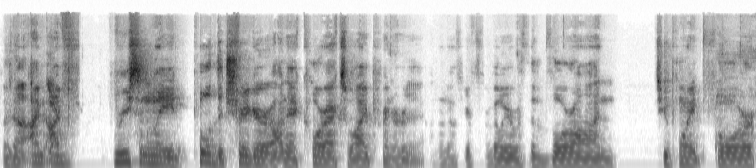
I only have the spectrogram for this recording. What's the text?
But uh, i have recently pulled the trigger on a Core XY printer. I don't know if you're familiar with the Voron 2.4.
